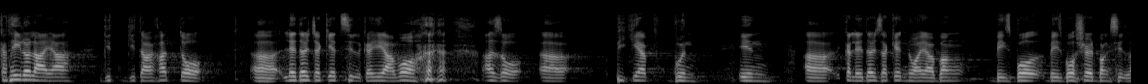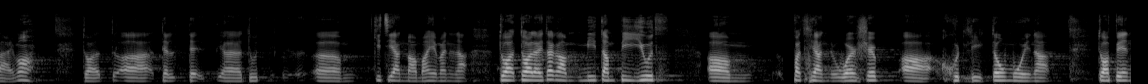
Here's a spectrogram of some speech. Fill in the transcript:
กะที่ลลายากีตาร์ขัดโต leather jacket silk hi amo azo pick up bun in ka leather jacket no ya bang baseball baseball shirt bang silai mo to tel tu kitian mama hi manana to to lai ta mi tampi youth pathian worship uh, khudlik to mui na to pen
